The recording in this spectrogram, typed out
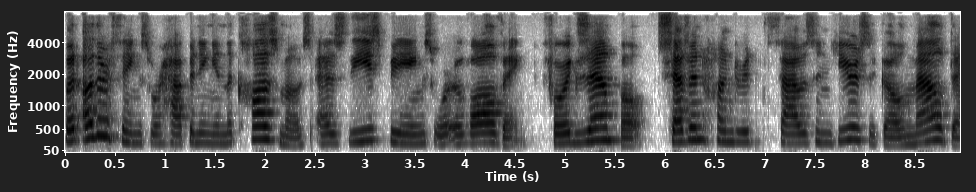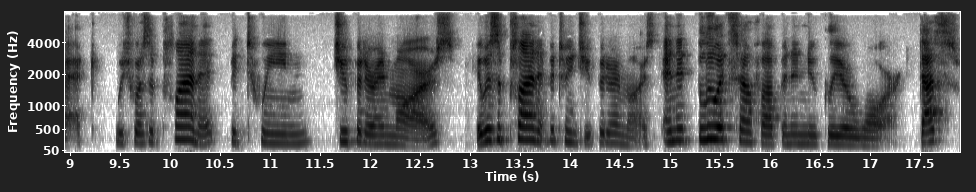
But other things were happening in the cosmos as these beings were evolving. For example, 700,000 years ago, Maldek, which was a planet between Jupiter and Mars, it was a planet between Jupiter and Mars, and it blew itself up in a nuclear war. That's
